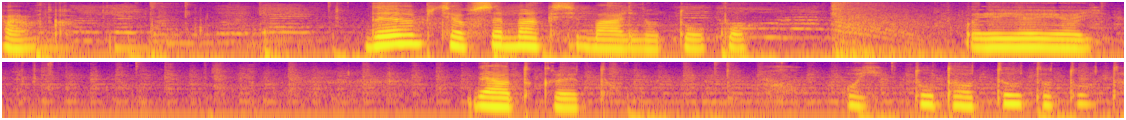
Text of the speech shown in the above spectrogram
Так. Дивимося все максимально тупо. Ой-ой-ой. Не відкрито. Ой, тут, а, тут, а, тут.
